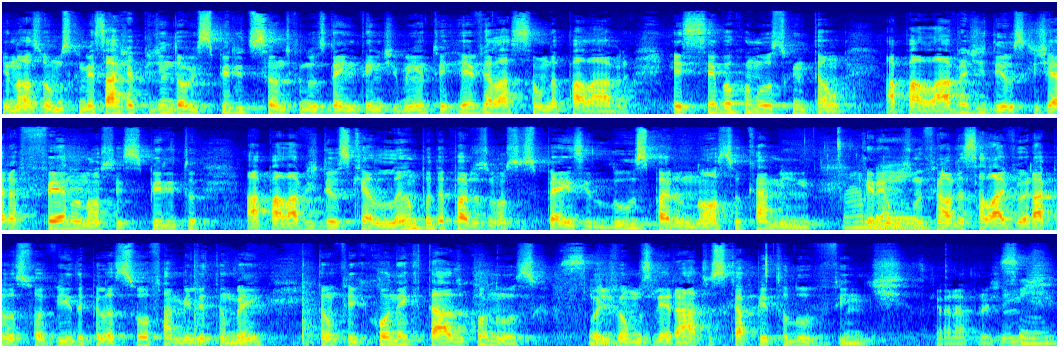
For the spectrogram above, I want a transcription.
e nós vamos começar já pedindo ao Espírito Santo que nos dê entendimento e revelação da palavra. Receba conosco então a palavra de Deus que gera fé no nosso espírito a palavra de Deus que é lâmpada para os nossos pés e luz para o nosso caminho. Amém. Queremos no final dessa live orar pela sua vida e pela sua família também. Então fique conectado conosco. Sim. Hoje vamos ler Atos capítulo 20. Quer orar pra gente? Sim.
